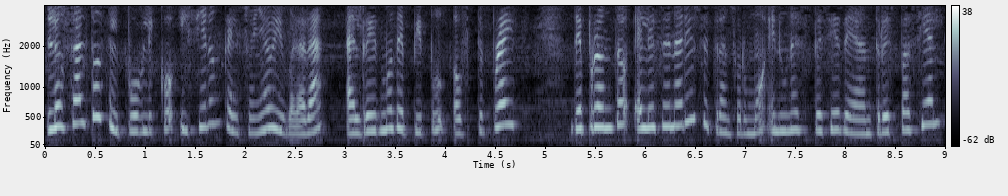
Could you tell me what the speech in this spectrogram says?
Los saltos del público hicieron que el sueño vibrara al ritmo de People of the Pride. De pronto, el escenario se transformó en una especie de antro espacial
